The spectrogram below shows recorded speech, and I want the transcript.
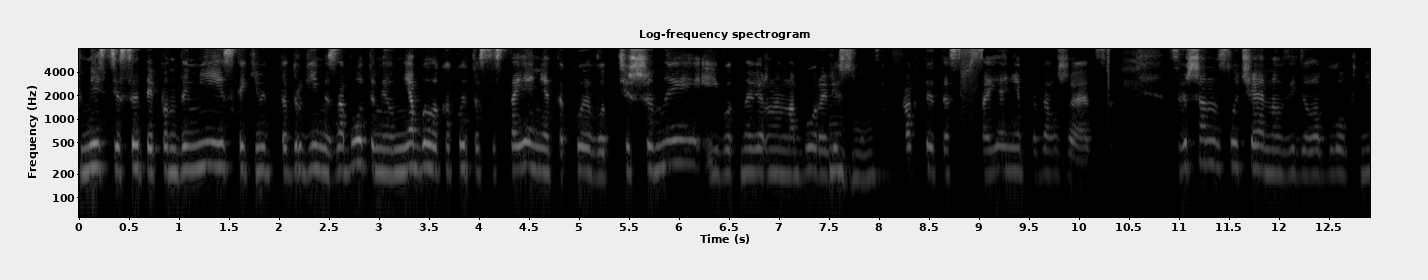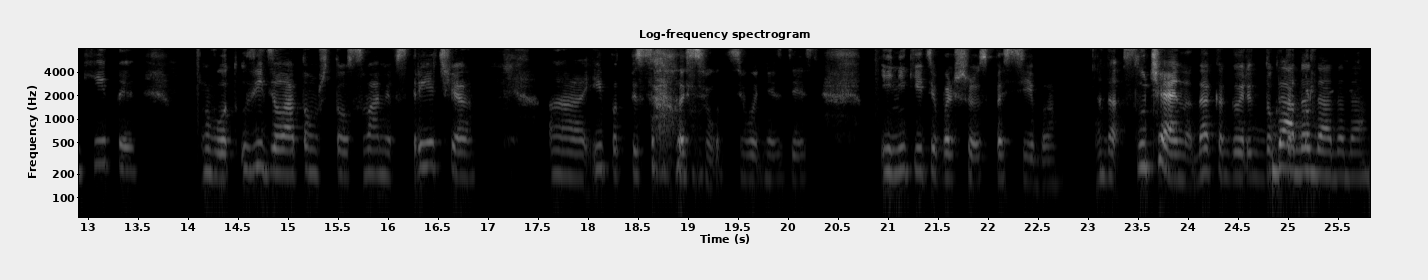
вместе с этой пандемией, с какими-то другими заботами. У меня было какое-то состояние такой вот тишины и вот, наверное, набора ресурсов. Mm-hmm. Как-то это состояние продолжается. Совершенно случайно увидела блог Никиты, вот, увидела о том, что с вами встреча, э, и подписалась вот сегодня здесь. И Никите большое спасибо. Да, случайно, да, как говорит доктор. Да, да, да, да, да.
